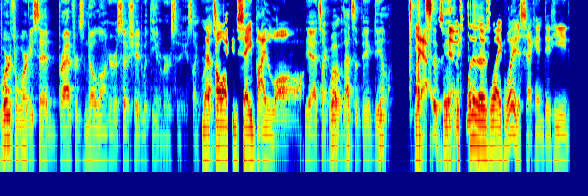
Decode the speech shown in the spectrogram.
word for word, he said Bradford's no longer associated with the university. It's like, well, that's a- all I can say by law. Yeah, it's like, whoa, that's a big deal. Yeah, That's a So big- it was one of those like, wait a second, did he?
